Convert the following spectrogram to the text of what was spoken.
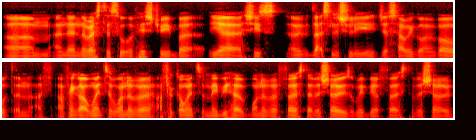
Um, and then the rest is sort of history. But yeah, she's uh, that's literally just how we got involved. And I, I think I went to one of her. I think I went to maybe her one of her first ever shows, or maybe her first ever show.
